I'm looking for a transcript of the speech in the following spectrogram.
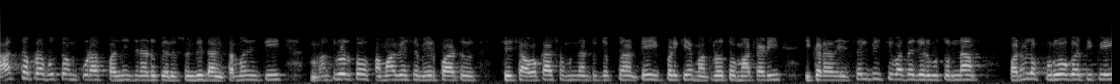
రాష్ట్ర ప్రభుత్వం కూడా స్పందించినట్టు తెలుస్తుంది. దానికి సంబంధించి మంత్రులతో సమావేశం ఏర్పాటు చేసే అవకాశం ఉందంటూ చెప్తున్నా అంటే ఇప్పటికే మంత్రులతో మాట్లాడి ఇక్కడ ఎస్ఎల్బిసి వద్ద జరుగుతున్న పనుల పురోగతిపై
